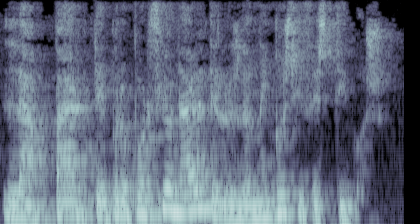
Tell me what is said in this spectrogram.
la parte proporcional de los domingos y festivos.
